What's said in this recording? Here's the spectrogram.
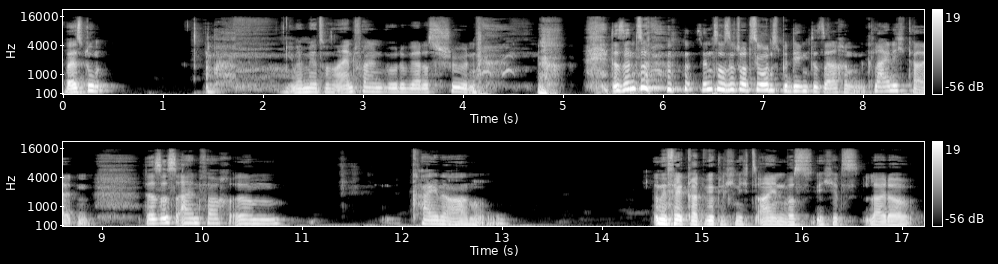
Weißt du, wenn mir jetzt was einfallen würde, wäre das schön. das sind so, sind so situationsbedingte Sachen, Kleinigkeiten. Das ist einfach, ähm, keine Ahnung. Mir fällt gerade wirklich nichts ein, was ich jetzt leider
